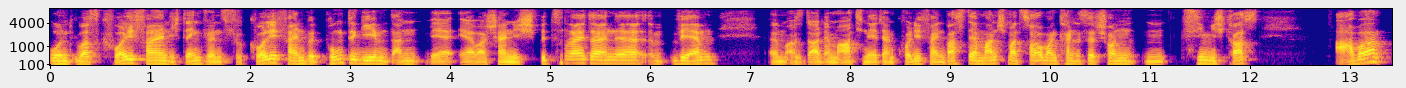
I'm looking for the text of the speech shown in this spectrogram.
Und übers Qualifying, ich denke, wenn es für Qualifying wird Punkte geben, dann wäre er wahrscheinlich Spitzenreiter in der ähm, WM. Ähm, also da der Martinator im Qualifying. Was der manchmal zaubern kann, ist jetzt schon ähm, ziemlich krass. Aber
